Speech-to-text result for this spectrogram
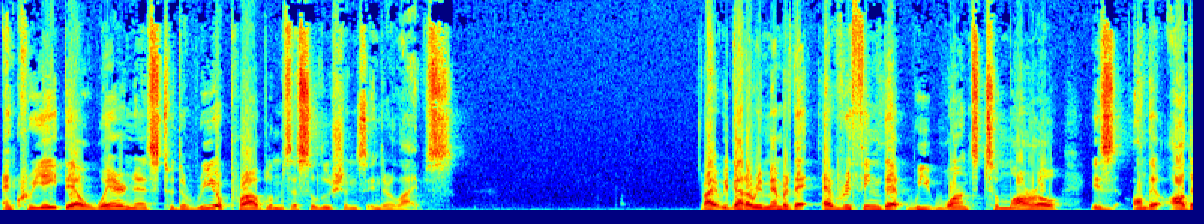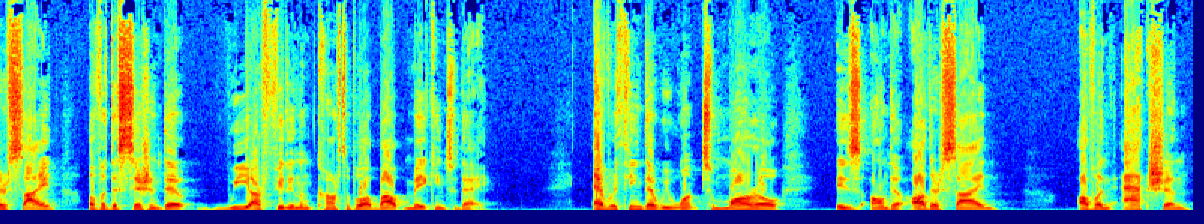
and create the awareness to the real problems and solutions in their lives. Right? We got to remember that everything that we want tomorrow is on the other side of a decision that we are feeling uncomfortable about making today. Everything that we want tomorrow is on the other side of an action,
